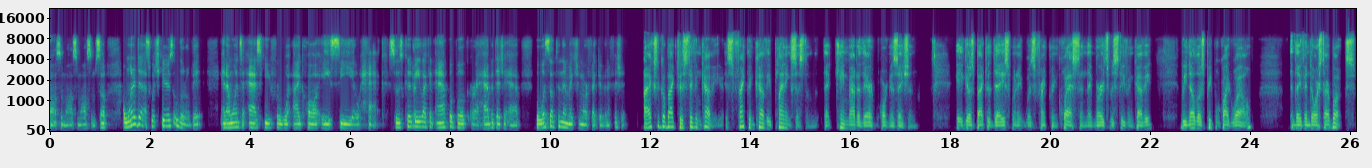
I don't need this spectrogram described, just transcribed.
Awesome, awesome, awesome. So I wanted to switch gears a little bit and I want to ask you for what I call a CEO hack. So this could okay. be like an app, a book, or a habit that you have, but what's something that makes you more effective and efficient? I actually go back to Stephen Covey. It's Franklin Covey planning system that came out of their organization. It goes back to the days when it was Franklin Quest and they merged with Stephen Covey. We know those people quite well and they've endorsed our books.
